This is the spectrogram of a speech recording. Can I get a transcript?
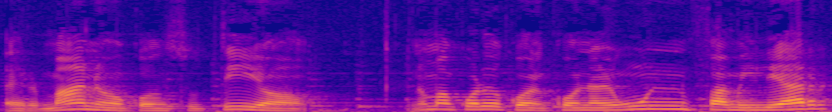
hermano, con su tío, no me acuerdo, con algún familiar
